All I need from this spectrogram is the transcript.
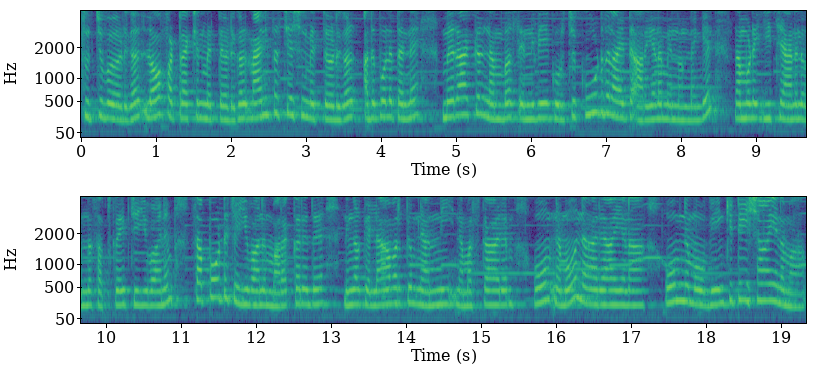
സ്വിച്ച് വേർഡുകൾ ലോ ഓഫ് അട്രാക്ഷൻ മെത്തേഡുകൾ മാനിഫെസ്റ്റേഷൻ മെത്തേഡുകൾ അതുപോലെ തന്നെ മിറാക്കിൾ നമ്പേഴ്സ് എന്നിവയെക്കുറിച്ച് കൂടുതലായിട്ട് അറിയണമെന്നുണ്ടെങ്കിൽ നമ്മുടെ ഈ ചാനൽ ഒന്ന് സബ്സ്ക്രൈബ് ചെയ്യുവാനും സപ്പോർട്ട് ചെയ്യുവാനും മറക്കരുത്. നിങ്ങൾക്കെല്ലാവർക്കും നന്ദി നമസ്കാരം. ഓം നമോ നാരായണ ഓം നമോ വെങ്കിട്ടേശായ നമ.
